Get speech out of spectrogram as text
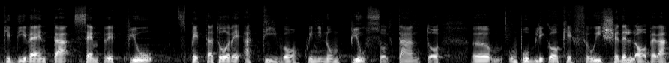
che diventa sempre più spettatore attivo, quindi non più soltanto eh, un pubblico che fruisce dell'opera,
